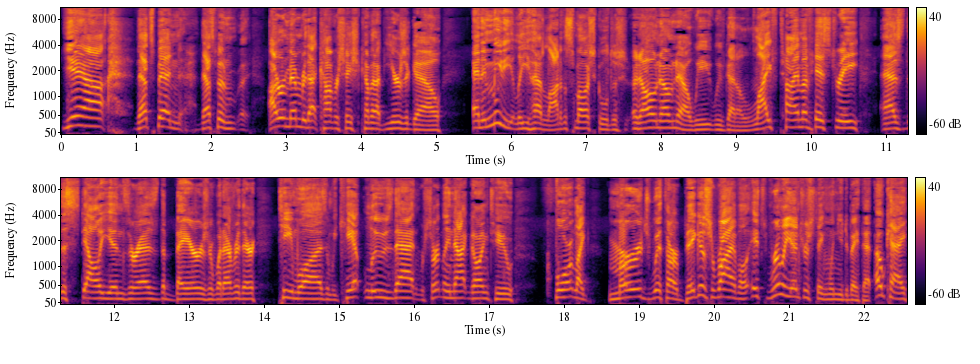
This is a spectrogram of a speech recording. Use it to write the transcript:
Yeah, that's been that's been. I remember that conversation coming up years ago, and immediately you had a lot of the smaller school just. Oh no, no, we we've got a lifetime of history as the Stallions or as the Bears or whatever their team was, and we can't lose that. And We're certainly not going to for like merge with our biggest rival. It's really interesting when you debate that. Okay,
